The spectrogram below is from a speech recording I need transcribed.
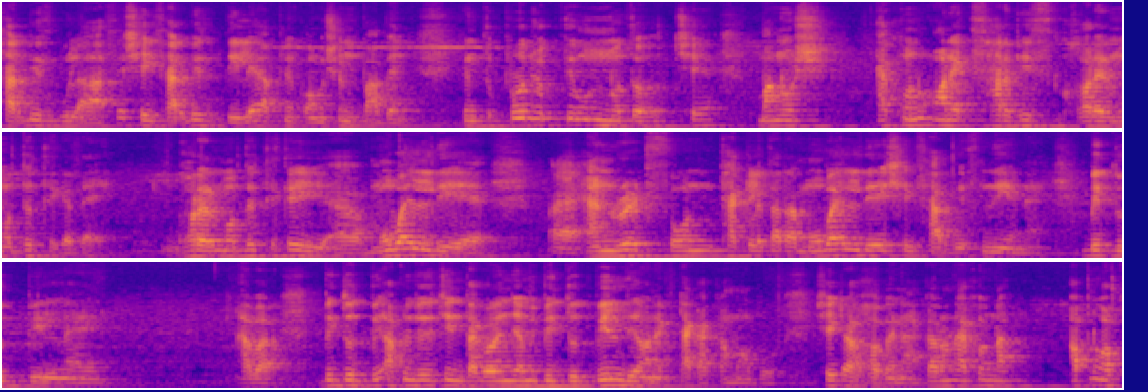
সার্ভিসগুলো আছে, সেই সার্ভিস দিলে আপনি কমিশন পাবেন। কিন্তু প্রযুক্তি উন্নত হচ্ছে। মানুষ এখন অনেক সার্ভিস ঘরের মধ্যে থেকে দেয়। ঘরের মধ্যে থেকেই মোবাইল দিয়ে অ্যান্ড্রয়েড ফোন থাকলে তারা মোবাইল দিয়ে সেই সার্ভিস নিয়ে নেয়। বিদ্যুৎ বিল নেয়। আবার বিদ্যুৎ আপনি যদি চিন্তা করেন যে আমি বিদ্যুৎ বিল দিয়ে অনেক টাকা কামাবো, সেটা হবে না। কারণ এখন আপনি অত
